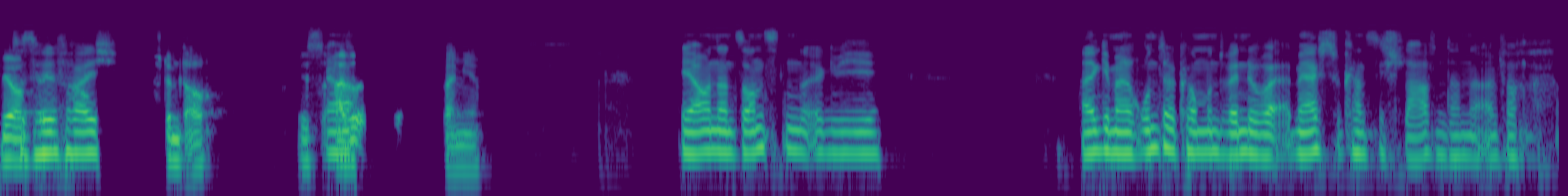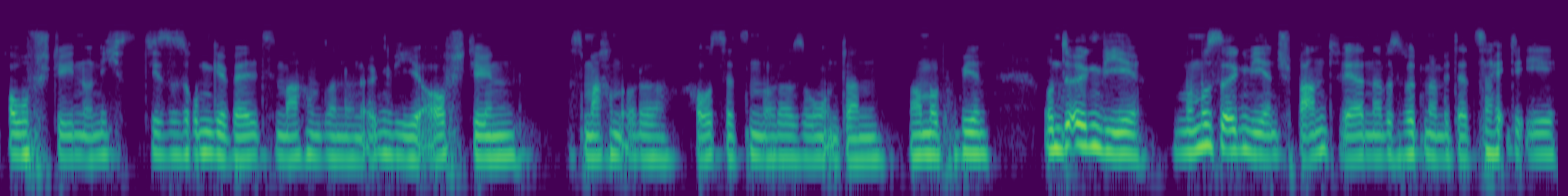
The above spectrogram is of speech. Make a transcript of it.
Ja, Das ist hilfreich. stimmt auch. Ist Ja. also bei mir. Ja, und ansonsten irgendwie allgemein runterkommen und wenn du merkst, du kannst nicht schlafen, dann einfach aufstehen und nicht dieses Rumgewälz machen, sondern irgendwie aufstehen, was machen oder raussetzen oder so und dann nochmal probieren. Und irgendwie, man muss irgendwie entspannt werden, aber es wird man mit der Zeit eh.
